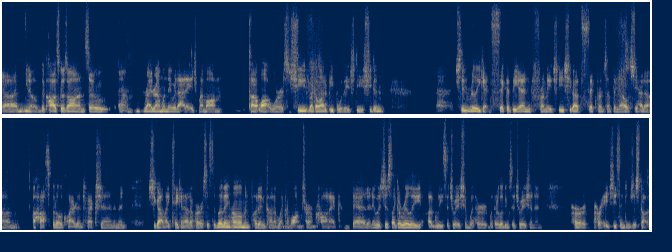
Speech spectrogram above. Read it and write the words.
uh, you know the cause goes on. So um, right around when they were that age, my mom got a lot worse. She, like a lot of people with HD, she didn't she didn't really get sick at the end from HD. She got sick from something else. She had a um, a hospital acquired infection, and then she got like taken out of her assisted living home and put in kind of like a long-term chronic bed and it was just like a really ugly situation with her with her living situation and her her hd symptoms just got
